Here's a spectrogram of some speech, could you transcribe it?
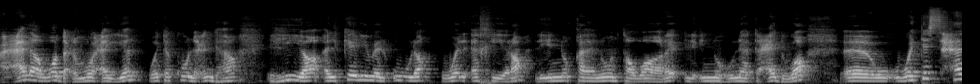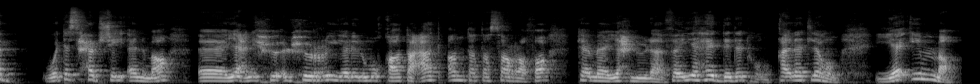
على وضع معين وتكون عندها هي الكلمة الأولى والأخيرة لأنه قانون طوارئ لأنه هناك عدوى آه، وتسحب وتسحب شيئا ما. آه، يعني الحرية للمقاطعات أن تتصرف كما يحلو لها. فهي هددتهم قالت لهم يا إما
